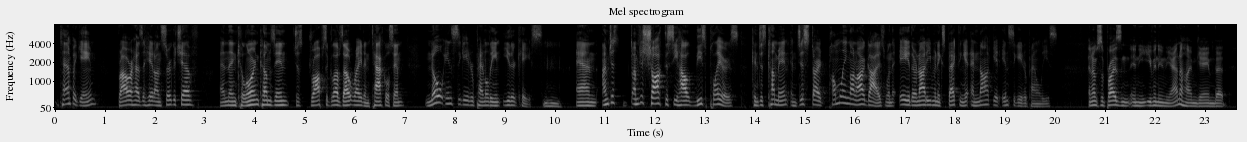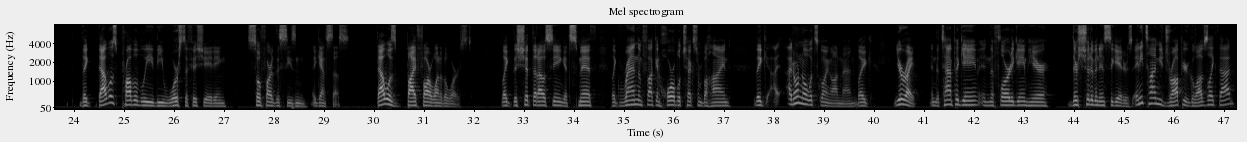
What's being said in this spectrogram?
Tampa game, Brouwer has a hit on Sergachev, and then Killorn comes in, just drops the gloves outright and tackles him. No instigator penalty in either case. Mm-hmm. And I'm just I'm just shocked to see how these players can just come in and just start pummeling on our guys when the A they're not even expecting it and not get instigator penalties. And I'm surprised in, in the, even in the Anaheim game that like that was probably the worst officiating so far this season against us. That was by far one of the worst. Like the shit that I was seeing at Smith, like random fucking horrible checks from behind. Like I, I don't know what's going on, man. Like you're right. In the Tampa game, in the Florida game here, there should have been instigators. Anytime you drop your gloves like that,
